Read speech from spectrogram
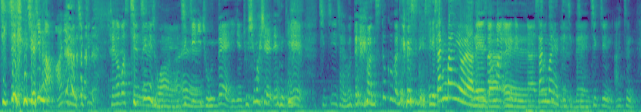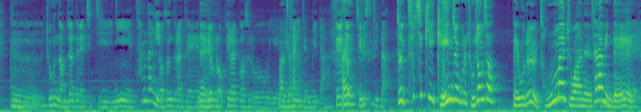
직진 직진남 아니 이건 직진 제가 봤을 때는 직진이 좋아. 네, 직진이 네. 좋은데 이게 조심하셔야 되는 게 직진이 잘못되면 스토커가 될 수도 있어요. 이게 쌍방이어야 네, 됩니다. 쌍방이어야 네, 됩니다. 쌍방일 때 직진. 네, 직진. 하여튼 그 음. 좋은 남자들의 직진이 상당히 여성들한테 네. 매력을 어필할 것으로 예, 상이 됩니다. 그래서 아니, 재밌습니다. 저 솔직히 개인적으로 조정석 배우를 정말 좋아하는 사람인데 네.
